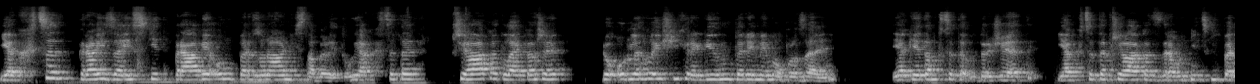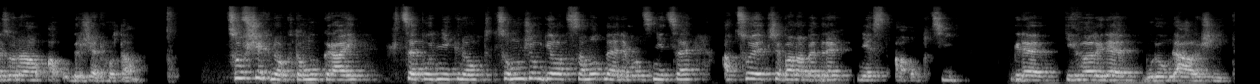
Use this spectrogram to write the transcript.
Jak chce kraj zajistit právě onu personální stabilitu, jak chcete přilákat lékaře do odlehlejších regionů, tedy mimo Plzeň, jak je tam chcete udržet, jak chcete přilákat zdravotnický personál a udržet ho tam co všechno k tomu kraj chce podniknout, co můžou dělat samotné nemocnice a co je třeba na bedrech měst a obcí, kde tihle lidé budou dál žít.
